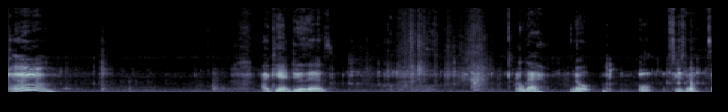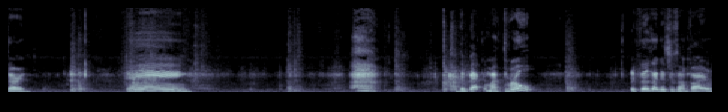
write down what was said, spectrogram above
Mmm. I can't do this. Okay. Nope. Ooh, excuse me. Sorry. Dang. the back of my throat. It feels like it's just on fire.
